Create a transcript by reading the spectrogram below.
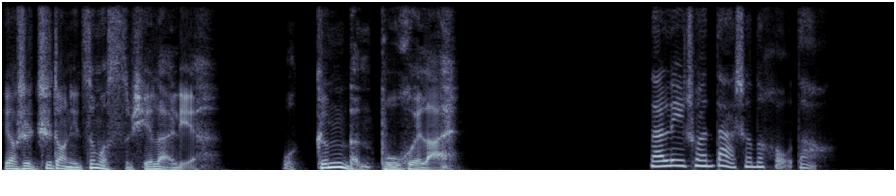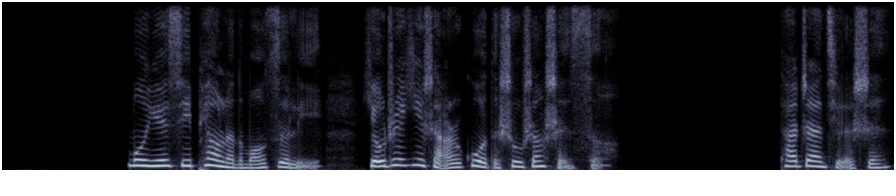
要是知道你这么死皮赖脸，我根本不会来。南立川大声的吼道。莫云熙漂亮的眸子里有着一闪而过的受伤神色。他站起了身，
